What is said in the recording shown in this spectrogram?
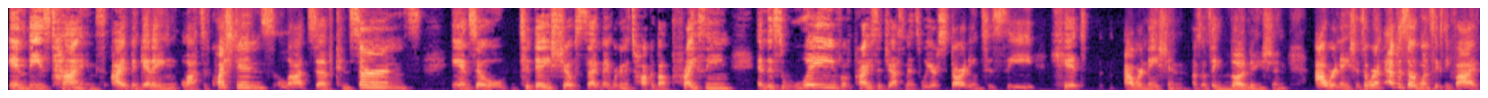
in these times. I've been getting lots of questions, lots of concerns. And so today's show segment, we're going to talk about pricing and this wave of price adjustments we are starting to see hit our nation. I was going to say the nation, our nation. So we're at episode 165.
